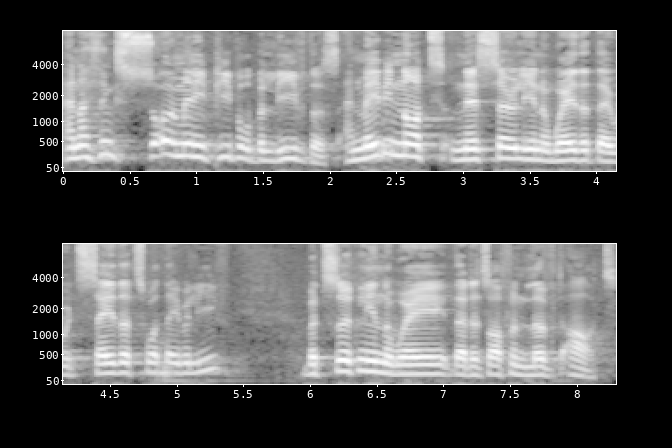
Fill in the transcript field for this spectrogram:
And I think so many people believe this, and maybe not necessarily in a way that they would say that's what they believe, but certainly in the way that it's often lived out.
